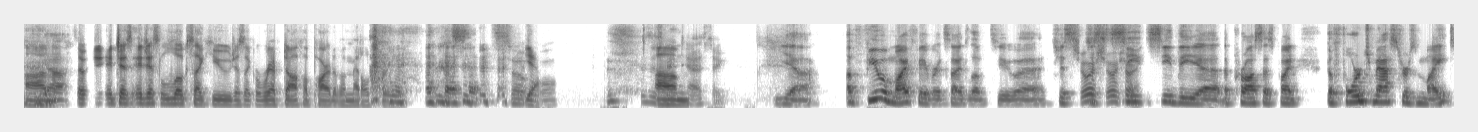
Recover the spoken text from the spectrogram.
Um, Yeah. So it, it just it just looks like you just like ripped off a part of a metal tree. It's so Yeah. cool. This is Um, fantastic. yeah. A few of my favorites I'd love to uh, just, Sure, just sure, see, sure. see the uh, the process behind the Forge Master's Might,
